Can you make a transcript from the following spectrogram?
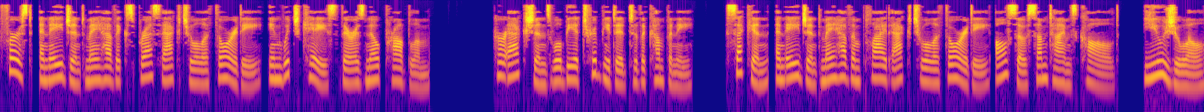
First, an agent may have express actual authority, in which case there is no problem. Her actions will be attributed to the company. Second, an agent may have implied actual authority also sometimes called usual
